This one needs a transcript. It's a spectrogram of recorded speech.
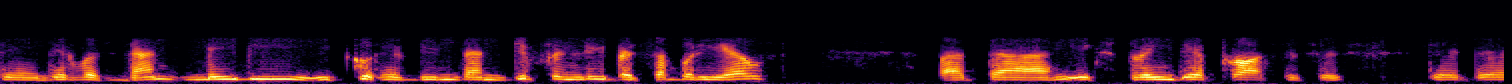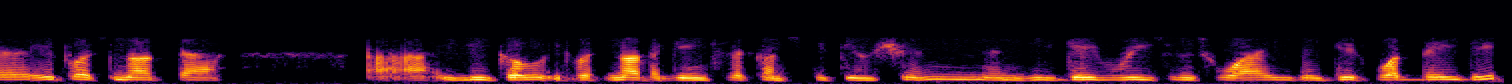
uh, that was done. Maybe it could have been done differently by somebody else, but uh, he explained their processes that uh, it was not uh, uh, illegal. It was not against the constitution, and he gave reasons why they did what they did.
